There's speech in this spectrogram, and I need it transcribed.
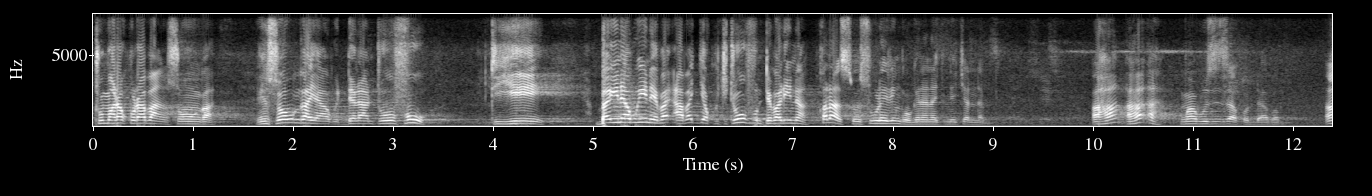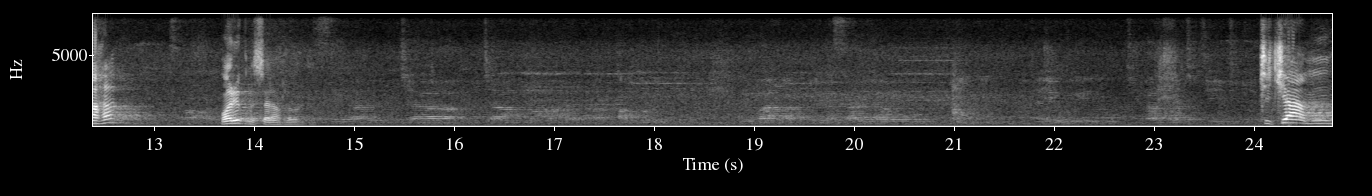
Tumala kulaba nsonga. Ensonga yaabwe ddala ntuufu. Tiye balina bwine abajja ku kituufu ntebalina kalas osuula eri ngaogenda nekyannabbi aha aa mwabuuzizaako dde abamu. Aha. Waalaikum salam kikyamu.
